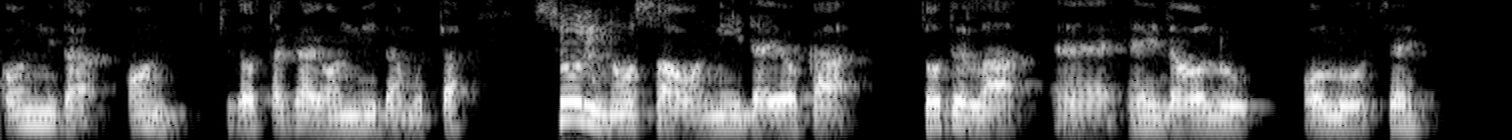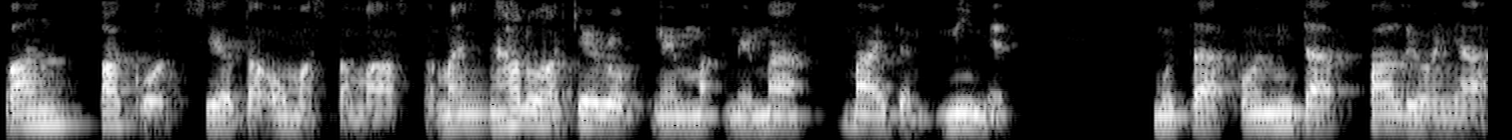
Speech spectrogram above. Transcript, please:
on niitä, on, totta kai on niitä, mutta suurin osa on niitä, joka todella heillä on ollut, ollut se vain pako sieltä omasta maasta. Mä en halua kertoa ne, ne ma, maiden nimet, mutta on niitä paljon ja,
